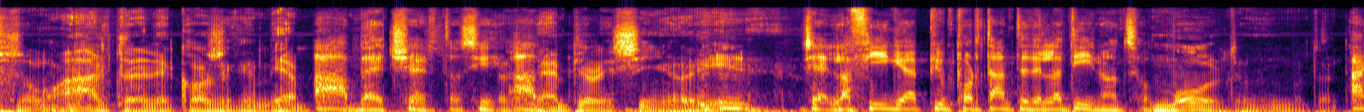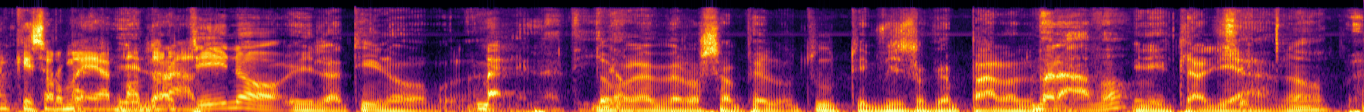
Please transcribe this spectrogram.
sono altre le cose che mi Ah, beh, certo, sì. Per ah. esempio le signorie. Cioè, la figa più importante del latino, insomma. Molto, molto. Anche se ormai è abbandonato. Il latino, il latino, beh, il latino. dovrebbero saperlo tutti, visto che parlano Bravo. in italiano. Sì.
